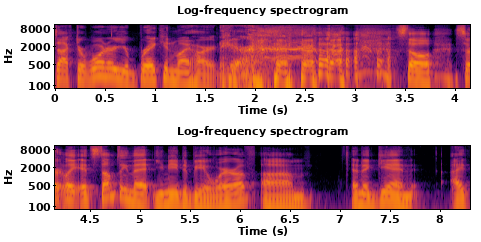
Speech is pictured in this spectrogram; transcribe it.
Dr. Warner, you're breaking my heart here. so certainly it's something that you need to be aware of. Um, and again, I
